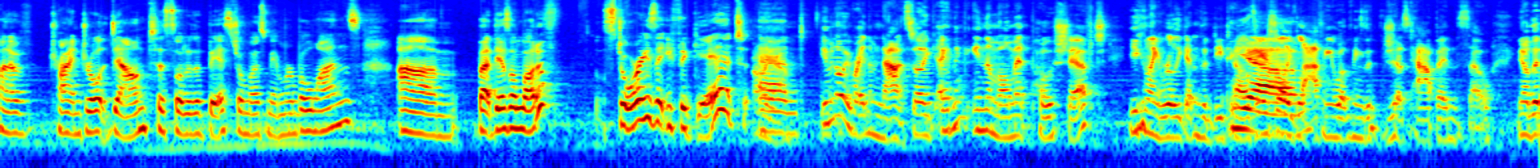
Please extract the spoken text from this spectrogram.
kind of try and drill it down to sort of the best or most memorable ones um, but there's a lot of stories that you forget Oh, yeah. and even though we write them down, it's still like I think in the moment post shift, you can like really get into the details. Yeah. Yeah. You're still like laughing about things that just happened. So you know the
